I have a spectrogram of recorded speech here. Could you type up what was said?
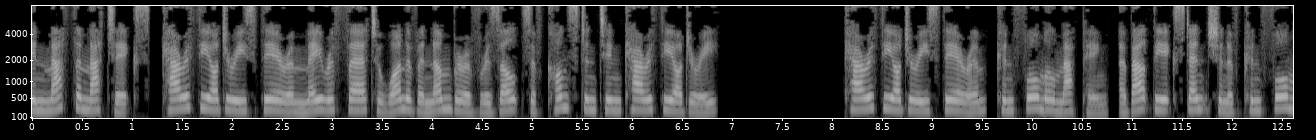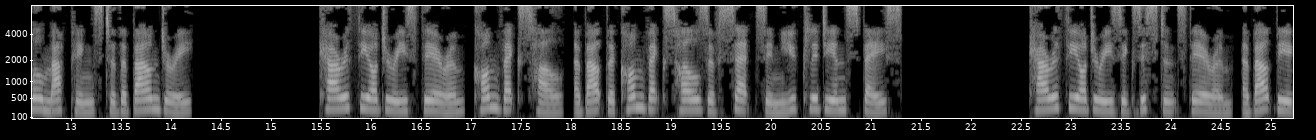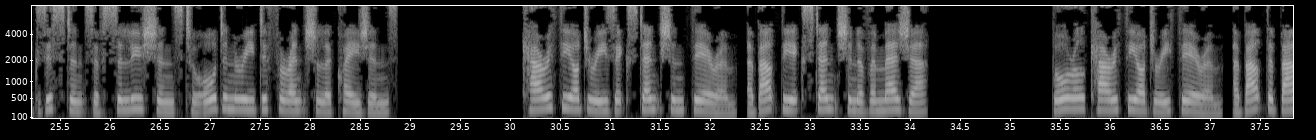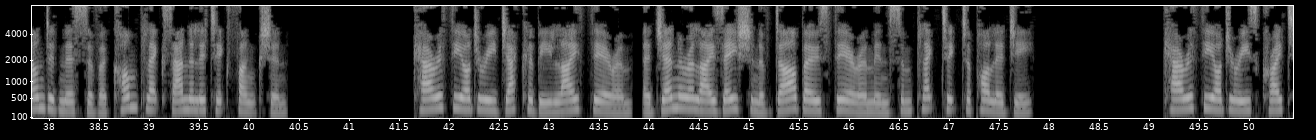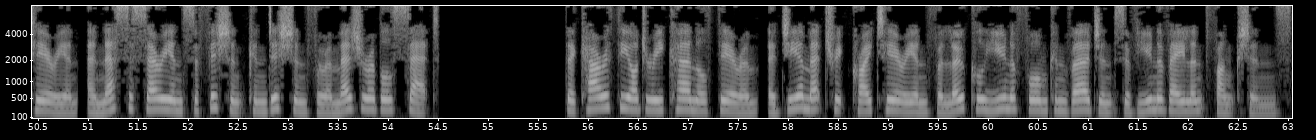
In mathematics, Carathéodory's theorem may refer to one of a number of results of Konstantin Carathéodory. Carathéodory's theorem conformal mapping, about the extension of conformal mappings to the boundary. Carathéodory's theorem convex hull, about the convex hulls of sets in Euclidean space. Carathéodory's existence theorem, about the existence of solutions to ordinary differential equations Carathéodory's extension theorem, about the extension of a measure. Borel-Carathéodory theorem, about the boundedness of a complex analytic function. Carathéodory-Jacobi-Lie theorem, a generalization of Darboux theorem in symplectic topology. Carathéodory's criterion, a necessary and sufficient condition for a measurable set The Carathéodory kernel theorem, a geometric criterion for local uniform convergence of univalent functions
